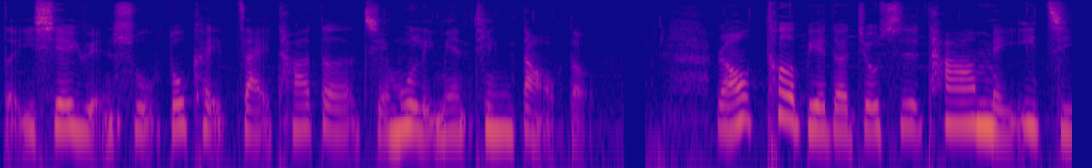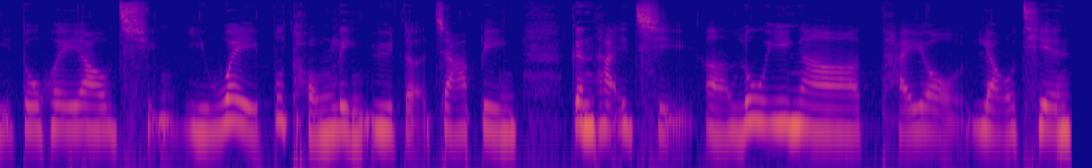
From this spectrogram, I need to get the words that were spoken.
的一些元素，都可以在他的节目里面听到的。然后特别的就是，他每一集都会邀请一位不同领域的嘉宾跟他一起呃录音啊，还有聊天。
